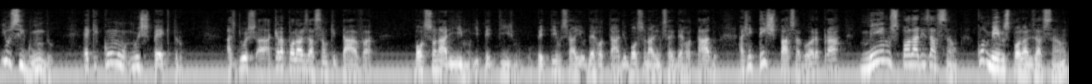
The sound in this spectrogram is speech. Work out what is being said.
E o segundo é que, como no espectro, as duas, aquela polarização que estava bolsonarismo e petismo, o petismo saiu derrotado e o bolsonarismo saiu derrotado, a gente tem espaço agora para menos polarização. Com menos polarização,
